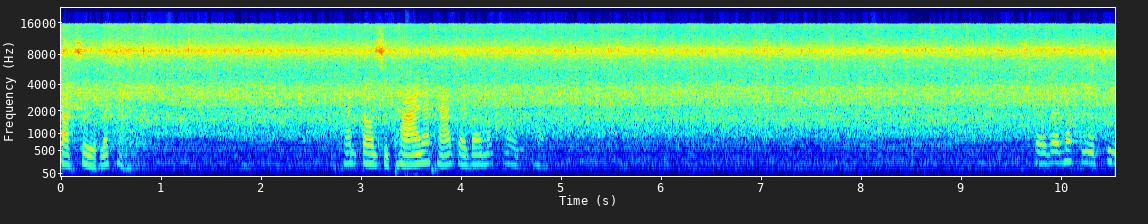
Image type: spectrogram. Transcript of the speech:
ตักเสิร์ฟแล้วค่ะ ขั้นตอนสุดท้ายนะคะ ใส่ใบมะกรูดค่ะ ส่ใบมะกรูดสี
